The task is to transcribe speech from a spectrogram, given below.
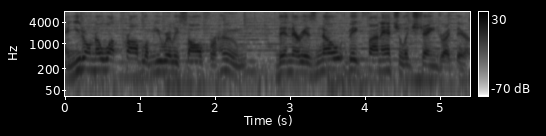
and you don't know what problem you really solve for whom, then there is no big financial exchange right there.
